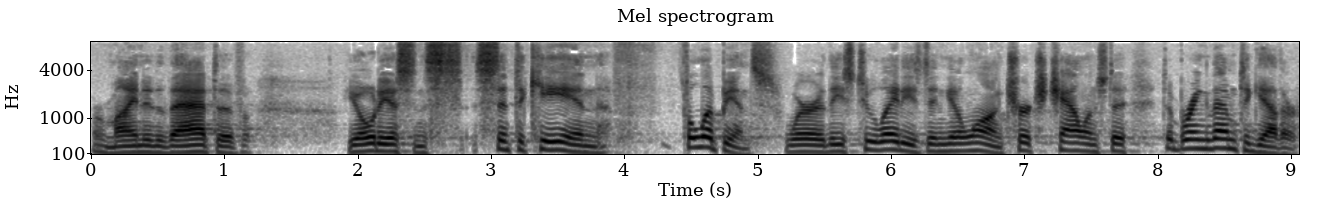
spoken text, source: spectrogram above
We're reminded of that, of Euodias and Syntyche in Philippians, where these two ladies didn't get along. Church challenged to, to bring them together.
